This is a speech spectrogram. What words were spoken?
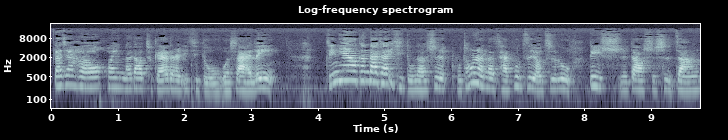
大家好，欢迎来到 Together 一起读，我是艾琳。今天要跟大家一起读的是《普通人的财富自由之路》第十到十四章。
